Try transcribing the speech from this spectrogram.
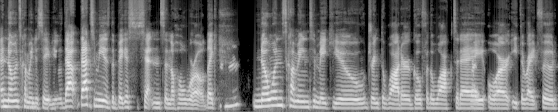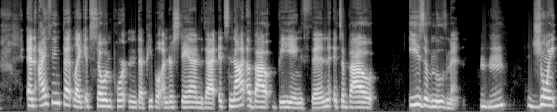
And no one's coming to save you. That that to me is the biggest sentence in the whole world. Like mm-hmm. no one's coming to make you drink the water, go for the walk today right. or eat the right food and I think that like it's so important that people understand that it's not about being thin, it's about ease of movement, mm-hmm. joint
